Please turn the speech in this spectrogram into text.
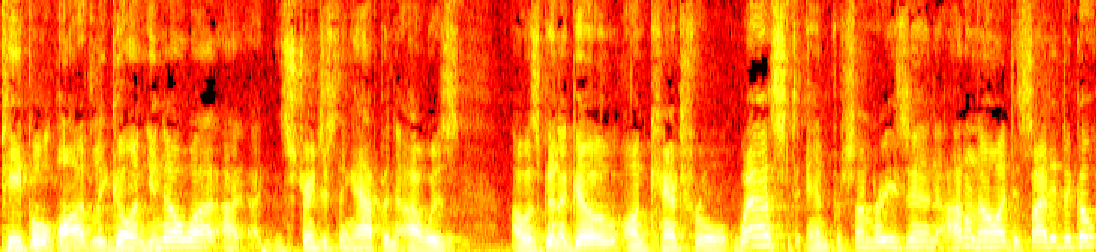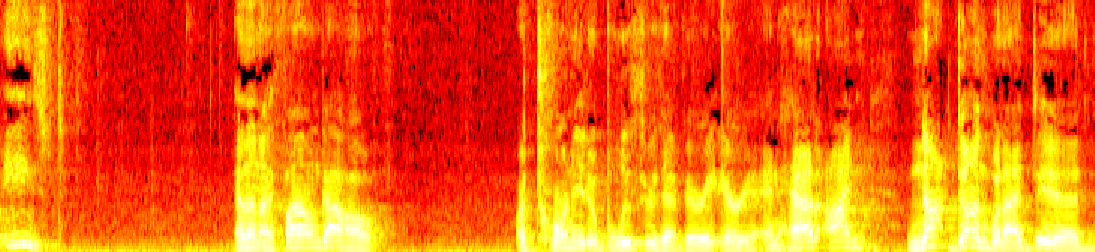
People oddly going, you know what? I, I, the strangest thing happened. I was, I was going to go on Cantrell West, and for some reason, I don't know, I decided to go east. And then I found out a tornado blew through that very area. And had I not done what I did,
